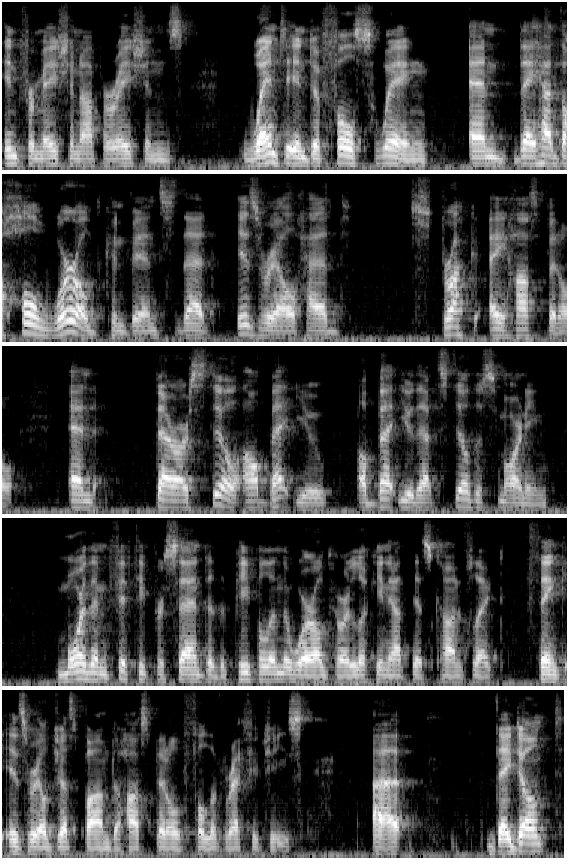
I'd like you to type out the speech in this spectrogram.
information operations went into full swing, and they had the whole world convinced that Israel had struck a hospital. And there are still, I'll bet you, I'll bet you that still this morning, more than 50% of the people in the world who are looking at this conflict think Israel just bombed a hospital full of refugees. Uh, they don't,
